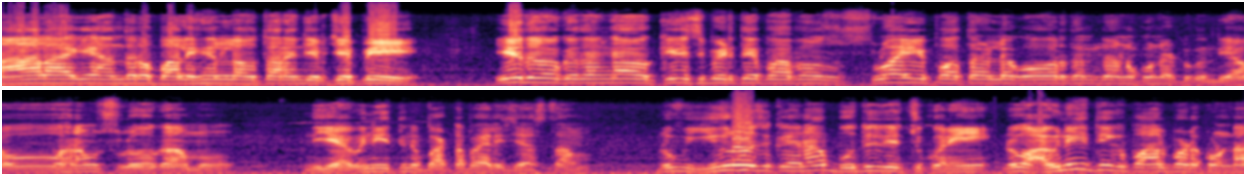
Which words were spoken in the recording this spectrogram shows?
నాలాగే అందరూ బలహీనలు అవుతారని చెప్పి చెప్పి ఏదో ఒక విధంగా కేసు పెడితే పాపం స్లో అయిపోతాడు ఓవర్దండి అనుకున్నట్టుకుంది. ఎవరం స్లోగాము. నీ అవినీతిని బట్టబయలు చేస్తాం. నువ్వు ఈ రోజుకైనా బుద్ధి తెచ్చుకొని నువ్వు అవినీతికి పాల్పడకుండా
